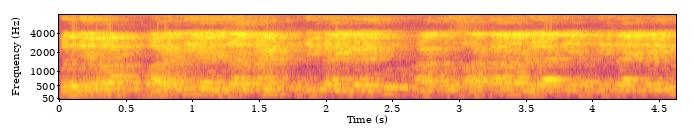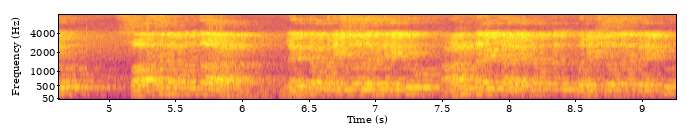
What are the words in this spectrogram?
ಬಂದಿರುವ ಭಾರತೀಯ ರಿಸರ್ವ್ ಬ್ಯಾಂಕ್ ಅಧಿಕಾರಿಗಳಿಗೂ ಹಾಗೂ ಸಹಕಾರ ಇಲಾಖೆಯ ಅಧಿಕಾರಿಗಳಿಗೂ ಶಾಸನಬದ್ಧ ಲೆಕ್ಕ ಪರಿಶೋಧಕರಿಗೂ, ಆಂತರಿಕ ಲೆಕ್ಕ ಪರಿಶೋಧಕರಿಗೂ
